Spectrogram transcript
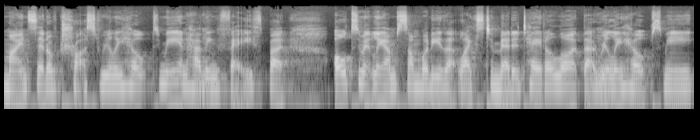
mindset of trust really helped me and having faith. But ultimately, I'm somebody that likes to meditate a lot. That really helps me.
